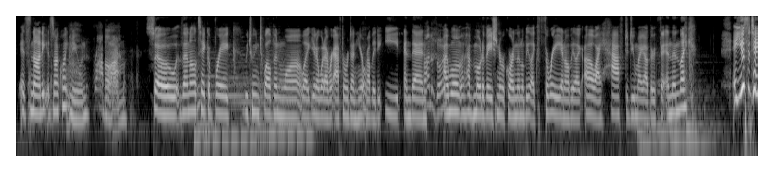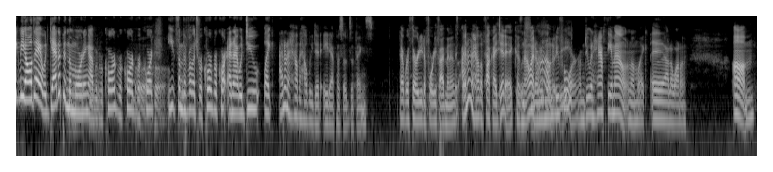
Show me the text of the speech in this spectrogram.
it's not it's not quite noon. Um, so then I'll take a break between 12 and 1, like, you know, whatever, after we're done here, oh. probably to eat. And then I won't have motivation to record. And then it'll be like 3, and I'll be like, oh, I have to do my other thing. And then, like, it used to take me all day. I would get up in the morning, I would record, record, record, eat something for lunch, record, record. And I would do, like, I don't know how the hell we did eight episodes of things that were 30 to 45 minutes. I don't know how the fuck I did it because now I don't even want to do four. I'm doing half the amount. And I'm like, eh, I don't want to. Um,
